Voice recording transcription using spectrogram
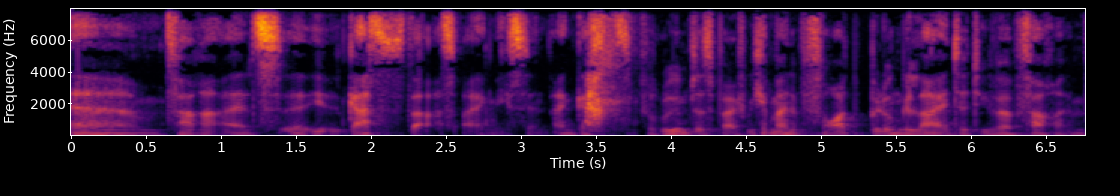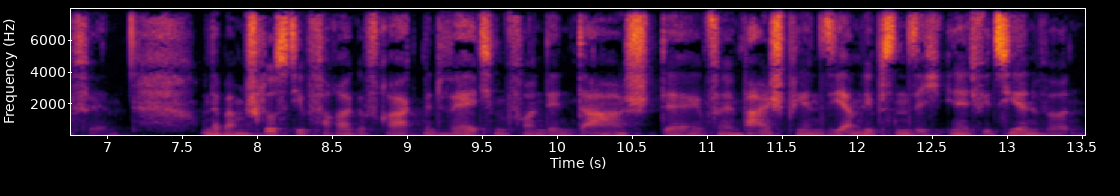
ähm, Pfarrer als äh, Gaststars eigentlich sind. Ein ganz berühmtes Beispiel. Ich habe meine Fortbildung geleitet über Pfarrer im Film. Und habe am Schluss die Pfarrer gefragt, mit welchem von den Darstell von den Beispielen sie am liebsten sich identifizieren würden.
